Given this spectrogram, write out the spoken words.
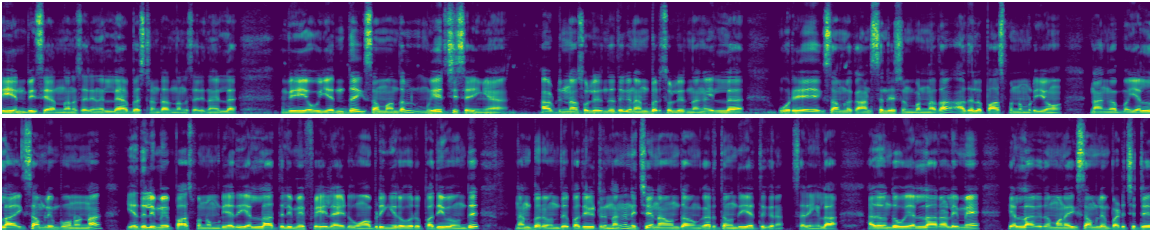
டிஎன்பிசியாக இருந்தாலும் சரி தான் லேப் அசிஸ்டண்ட்டாக இருந்தாலும் சரி தான் இல்லை விஓ எந்த எக்ஸாமாக இருந்தாலும் முயற்சி செய்யுங்க. அப்படின்னு நான் சொல்லியிருந்ததுக்கு நண்பர் சொல்லியிருந்தாங்க. இல்லை ஒரே எக்ஸாமில் கான்சன்ட்ரேஷன் பண்ணால் தான் அதில் பாஸ் பண்ண முடியும். நாங்கள் எல்லா எக்ஸாம்லேயும் போனோம்னா எதுலேயுமே பாஸ் பண்ண முடியாது. எல்லாத்துலேயுமே ஃபெயில் ஆகிடுவோம் அப்படிங்கிற ஒரு பதிவை வந்து நண்பர் வந்து பதிவிட்டிருந்தாங்க. நிச்சயம் நான் வந்து அவங்க கருத்தை வந்து ஏற்றுக்கிறேன் சரிங்களா? அது வந்து எல்லாராலையுமே எல்லா விதமான எக்ஸாம்லையும் படிச்சுட்டு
